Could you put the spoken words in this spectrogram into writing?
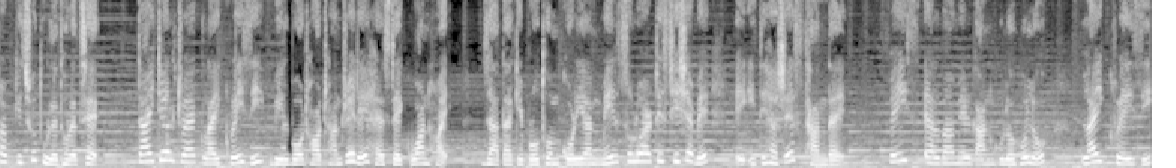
সবকিছু তুলে ধরেছে। Title track like crazy billboard hot হান্ড্রেডে হ্যাশট্যাগ ওয়ান হয়, যা তাকে প্রথম কোরিয়ান মেল সোলো আর্টিস্ট হিসেবে এই ইতিহাসে স্থান দেয়। ফেইস অ্যালবামের গানগুলো হল like crazy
